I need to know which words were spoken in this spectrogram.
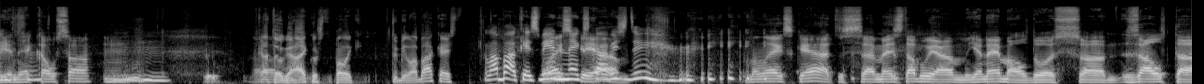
Vienekausā. Kā tev gāja, kurš tu paliki? Tu biji labākais? Labākais viennieks kā viss dzīve. Man liekas, ka jā, tas mēs dabūjām, ja nemaldos, zelta,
